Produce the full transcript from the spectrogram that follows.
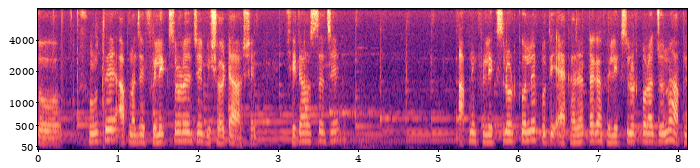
তো শুরুতে আপনার যে ফিলিক্স রোডের যে বিষয়টা আসে, সেটা হচ্ছে যে আপনি ফ্লেক্স লোড করলে প্রতি এক হাজার টাকা ফ্লেক্স লোড করার জন্য আপনি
